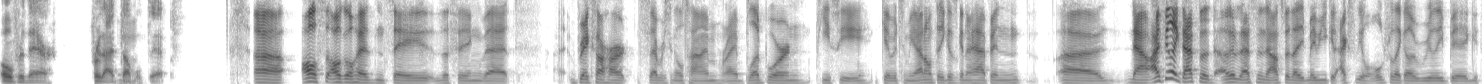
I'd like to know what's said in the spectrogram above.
over there for that mm. double dip. Uh, also, I'll go ahead and say the thing that breaks our hearts every single time, right? Bloodborne PC, give it to me. I don't think it's going to happen uh, now. I feel like that's a that's an announcement that maybe you could actually hold for like a really big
